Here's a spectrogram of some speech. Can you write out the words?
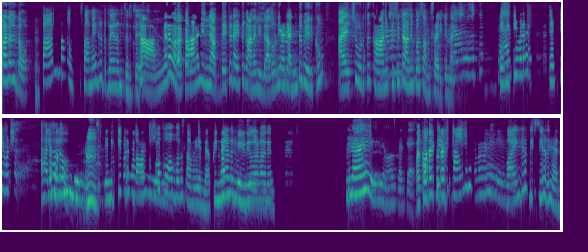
കാണലുണ്ടോ കാണണം സമയം കിട്ടുന്നതിനനുസരിച്ച്. ആ അങ്ങനെ പറ. കാണലില്ല അപ്ഡേറ്റഡ് ആയിട്ട് കാണലില്ല. അതുകൊണ്ട് ഞാൻ രണ്ടുപേർക്കും അയച്ചു കൊടുത്ത് കാണിപ്പിച്ചിട്ടാണ് ഇപ്പൊ സംസാരിക്കുന്നത് എനിക്കിവിടെ എനിക്കിവിടെ ഹലോ ഹലോ. ഉം. എനിക്കിവിടെ ബാത്റൂമിൽ പോകാൻ പോലും സമയമില്ല. പിന്നെയാണ് ഒരു വീഡിയോ കാണാന്. ആയിക്കോട്ടെ ആയിക്കോട്ടെ. ഞാൻ ഭയങ്കര ബിസിയാണ് ഞാൻ.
